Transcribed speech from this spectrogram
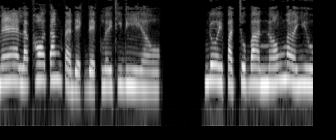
แม่และพ่อตั้งแต่เด็กๆเลยทีเดียว โดยปัจจุบันน้องมายู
